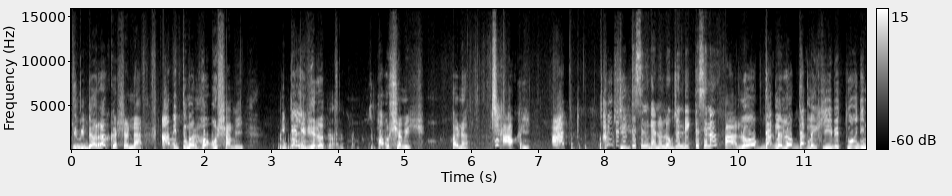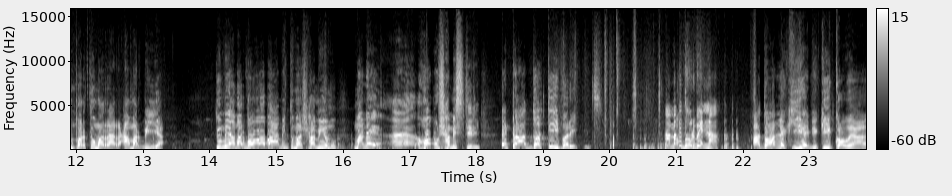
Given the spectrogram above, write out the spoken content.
তুমি ডরাও কেসো না আমি তোমার হবু স্বামী। ইটালি ফেরত হবু স্বামী হয় না? চাকি আত দেখতেছেন কেন? লোকজন দেখতেছে না? আ লোক দেখলে লোক দেখলে কি হবে? দুই দিন পর তোমার আর আমার বিয়া। তুমি আমার বউ বাবা আমি তোমার স্বামী হমু। মানে হবু স্বামী স্ত্রী। একটু আর ধরতেই পারি। আমাকে ধরবেন না। আর ধরলে কি হইবে? কি কবে আর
